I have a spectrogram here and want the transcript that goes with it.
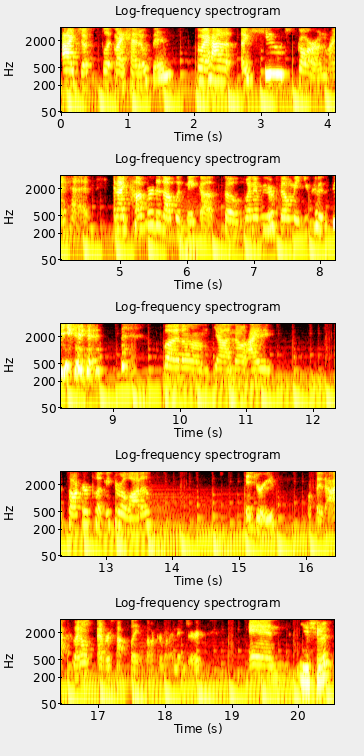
I just split my head open. So I had a huge scar on my head and I covered it up with makeup. So when we were filming, you couldn't see it. but um, yeah, no, I soccer put me through a lot of injuries. I'll say that because I don't ever stop playing soccer when I'm injured. And you should.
